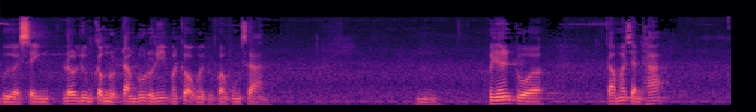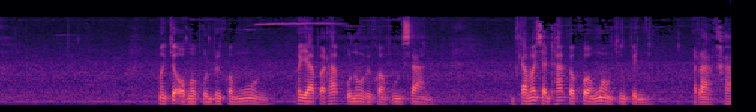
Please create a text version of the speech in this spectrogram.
เบื่อเซ็ง เราลืมกำหนดตามรู้ตัวนี้ มันก็ออกมาเป็นความฟุ้งซ่าน เพราะฉะนั้นตัวกามฉันทะ มันจะออกมาผลเป็นความง่วงพยาปะทะผลออกมาเป็นความฟุ้งซ่านกามฉันทะกับความง่วงจึงเป็นราคะ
